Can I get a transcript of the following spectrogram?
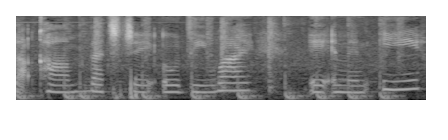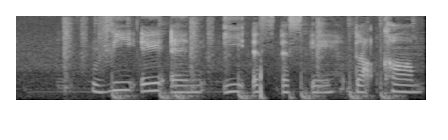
jodyannevanessa.com. That's J O D Y A N N E V A N E S S A.com.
